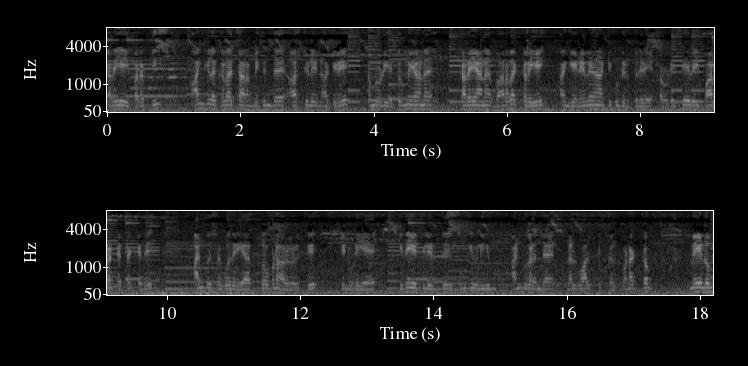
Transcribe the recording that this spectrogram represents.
கலையை பரப்பி ஆங்கில கலாச்சாரம் மிகுந்த ஆஸ்திரேலிய நாட்டிலே நம்மளுடைய தொன்மையான கலையான பாரதக் கலையை அங்கே நிலைநாட்டி கொண்டிருப்பதிலே அவருடைய சேவை பாராட்டத்தக்கது. அன்பு சகோதரியார் சோபனா அவர்களுக்கு என்னுடைய இதயத்திலிருந்து பொங்கி வெளியும் அன்பு கலந்த நல்வாழ்த்துக்கள். வணக்கம். மேலும்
